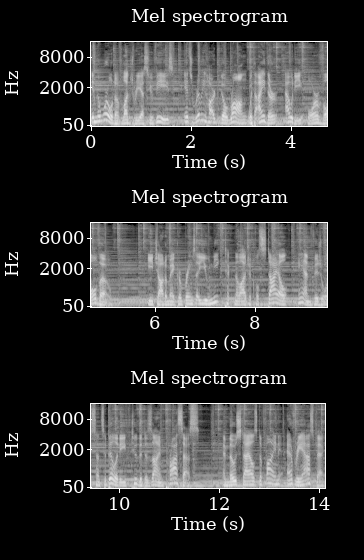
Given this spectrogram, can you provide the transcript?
In the world of luxury SUVs, it's really hard to go wrong with either Audi or Volvo. Each automaker brings a unique technological style and visual sensibility to the design process, and those styles define every aspect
